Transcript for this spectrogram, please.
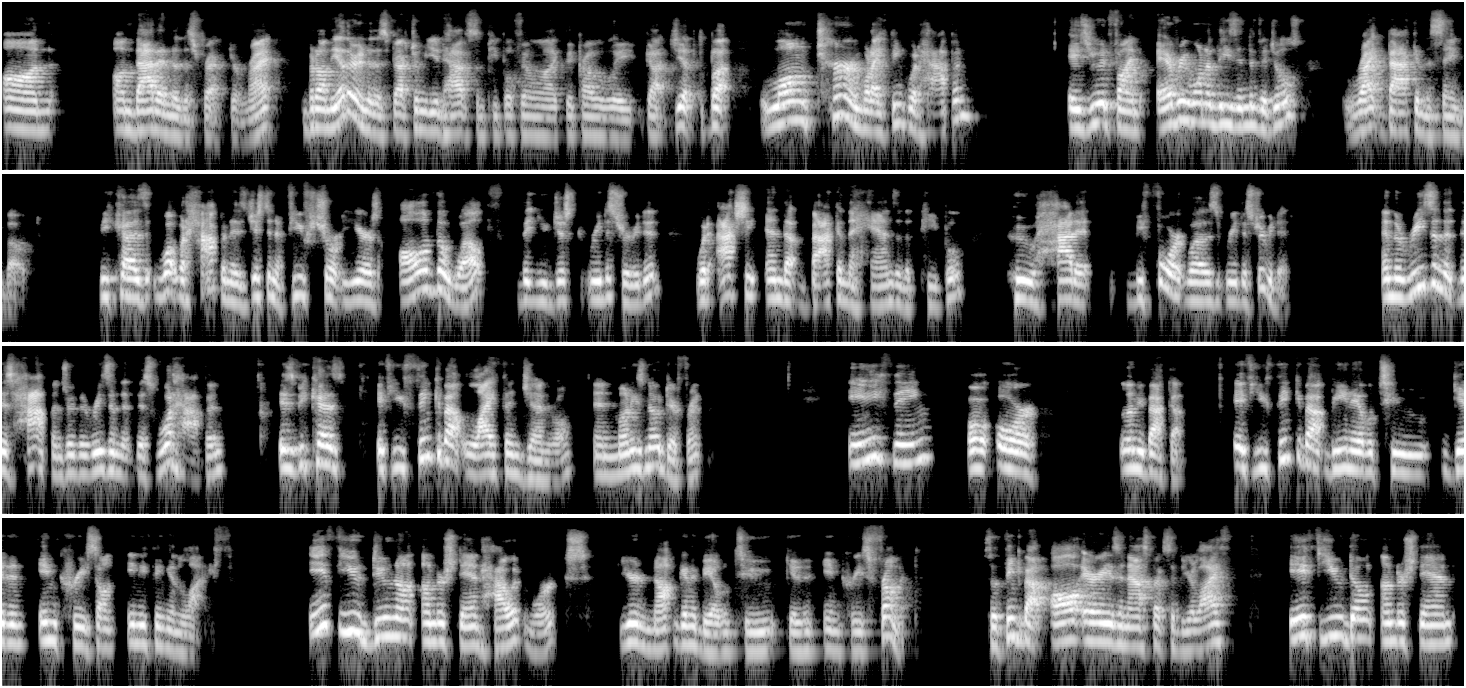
on on that end of the spectrum, right? But on the other end of the spectrum, you'd have some people feeling like they probably got gypped. But long term, what I think would happen is you would find every one of these individuals right back in the same boat. Because what would happen is just in a few short years, all of the wealth that you just redistributed would actually end up back in the hands of the people who had it before it was redistributed. And the reason that this happens, or the reason that this would happen, is because if you think about life in general, and money's no different, anything, or, or let me back up. If you think about being able to get an increase on anything in life, if you do not understand how it works, you're not going to be able to get an increase from it. So think about all areas and aspects of your life. If you don't understand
